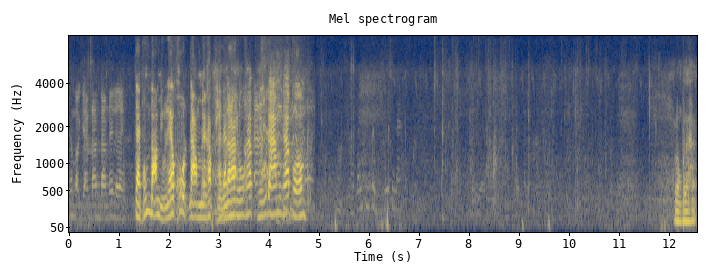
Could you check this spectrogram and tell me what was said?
ท่านบอกอยากดำดำได้เลย แต่ผมดำอยู่แล้วโคตรดำเลยครับผิวนะฮะผิวครับผิวดำครับผมลงไปแล้วฮะ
